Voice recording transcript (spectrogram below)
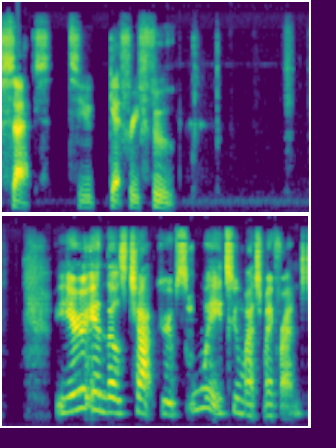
sex to get free food. You're in those chat groups way too much, my friend.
